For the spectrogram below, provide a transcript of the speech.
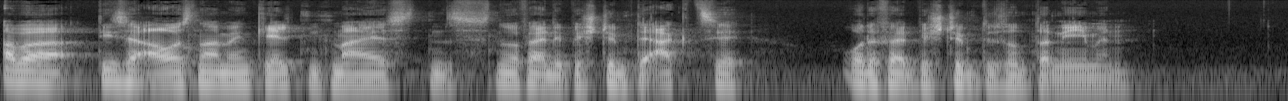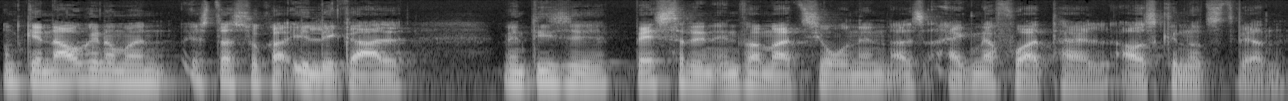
Aber diese Ausnahmen gelten meistens nur für eine bestimmte Aktie oder für ein bestimmtes Unternehmen. Und genau genommen ist das sogar illegal, wenn diese besseren Informationen als eigener Vorteil ausgenutzt werden.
